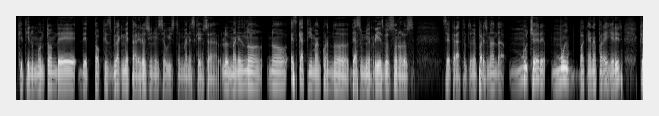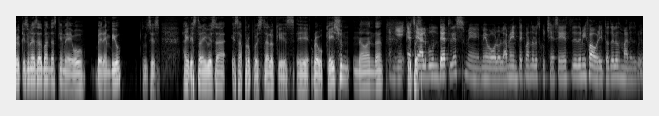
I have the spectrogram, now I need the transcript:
que tiene un montón de, de, toques black metaleros y uno dice, uy, estos manes que, o sea, los manes no, no escatiman cuando de asumir riesgos sonoros se trata. Entonces me parece una banda muy chévere, muy bacana para digerir. Creo que es una de esas bandas que me debo ver en vivo. Entonces, ahí les traigo esa, esa propuesta de lo que es eh, Revocation, una banda. A mí ese pues, álbum Deathless me, me, voló la mente cuando lo escuché. Ese es de mis favoritos de los manes, güey.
